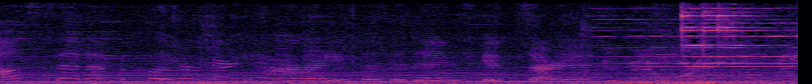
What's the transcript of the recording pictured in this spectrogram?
all set up and closed room area. I'm ready for the day. to get started.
